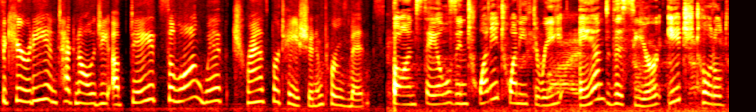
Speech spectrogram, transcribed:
security and technology updates, along with transportation improvements. Bond sales in 2023 and this year each totaled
